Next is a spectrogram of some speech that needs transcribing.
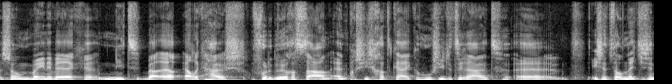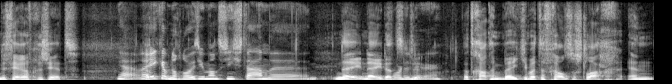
zo'n medewerker niet bij elk huis voor de deur gaat staan en precies gaat kijken hoe ziet het eruit. Uh, is het wel netjes in de verf gezet? Ja, nou, ik heb nog nooit iemand zien staan. Uh, nee, nee, dat, voor de deur. dat gaat een beetje met de Franse slag. En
